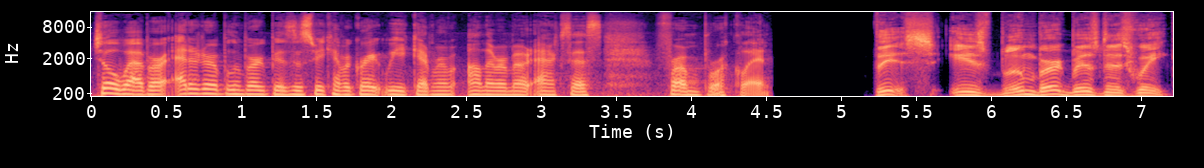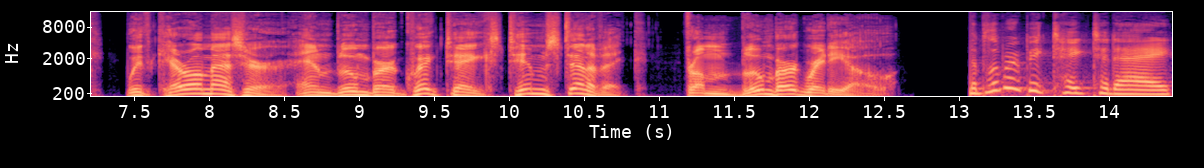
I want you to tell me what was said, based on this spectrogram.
Joel Weber, editor of Bloomberg Business Week. Have a great weekend on the remote access from Brooklyn. This is Bloomberg Business Week with Carol Massar and Bloomberg Quick Takes Tim Stenovec from Bloomberg Radio. The Bloomberg Big Take today,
